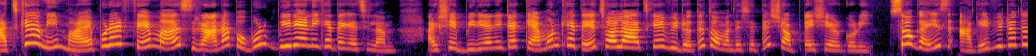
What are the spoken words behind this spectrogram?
আজকে আমি মায়াপুরের ফেমাস রানা বিরিয়ানি খেতে গেছিলাম। আর সেই বিরিয়ানিটা কেমন খেতে, চলো আজকে ভিডিওতে তোমাদের সাথে সবটাই শেয়ার করি। সো গাইজ আগের ভিডিওতে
